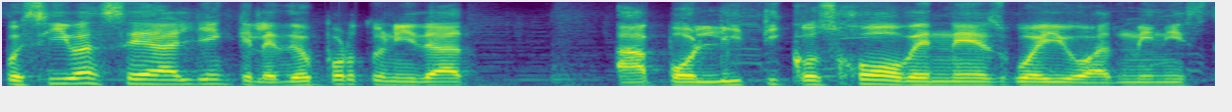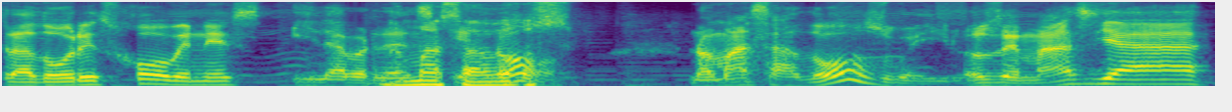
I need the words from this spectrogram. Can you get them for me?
pues iba a ser alguien que le dé oportunidad a políticos jóvenes, güey, o administradores jóvenes, y la verdad es que a no. Dos. No más a dos, güey. Los demás ya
